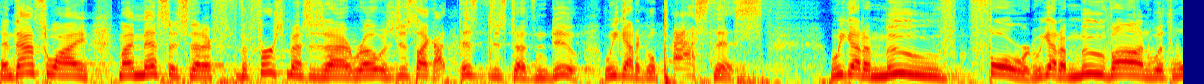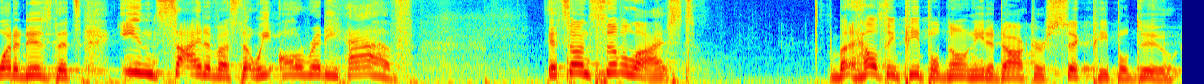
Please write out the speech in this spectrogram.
And that's why my message that I, the first message that I wrote was just like, this just doesn't do. We got to go past this. We got to move forward. We got to move on with what it is that's inside of us that we already have. It's uncivilized. But healthy people don't need a doctor, sick people do.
